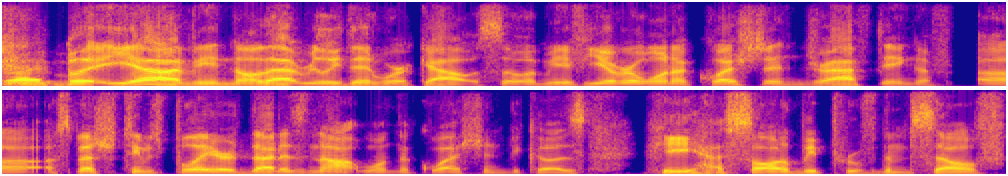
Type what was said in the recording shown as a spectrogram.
Right. but yeah, I mean, no, that really did work out. So I mean, if you ever want to question drafting a, uh, a special teams player, that is not one to question because he has solidly proved himself.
